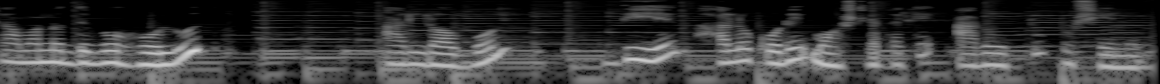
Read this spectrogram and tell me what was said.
সামান্য দেব হলুদ আর লবণ দিয়ে ভালো করে মশলাটাকে আরও একটু কষিয়ে নেব।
